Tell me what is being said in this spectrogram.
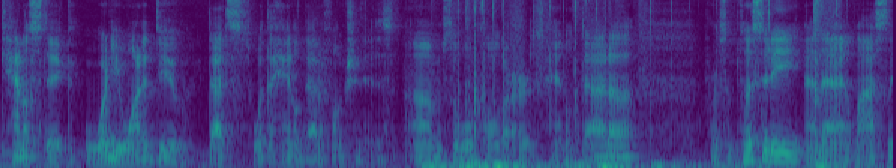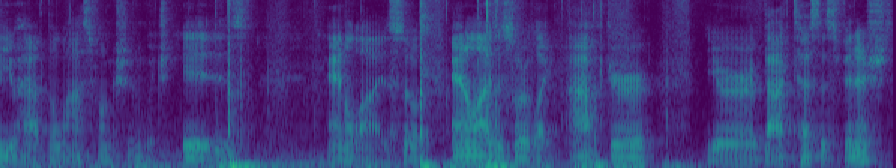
candlestick, what do you want to do? That's what the handle data function is. Um, so we'll call ours handle data for simplicity. And then lastly, you have the last function, which is analyze. So analyze is sort of like after your back test is finished,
